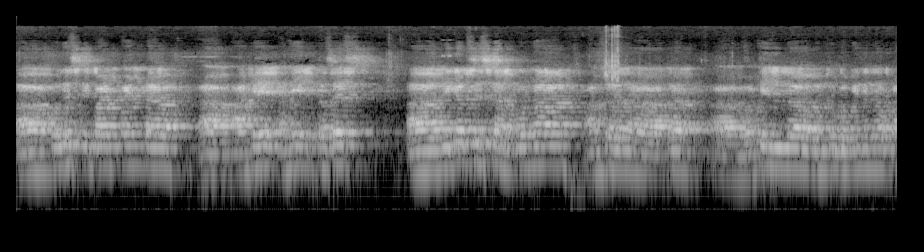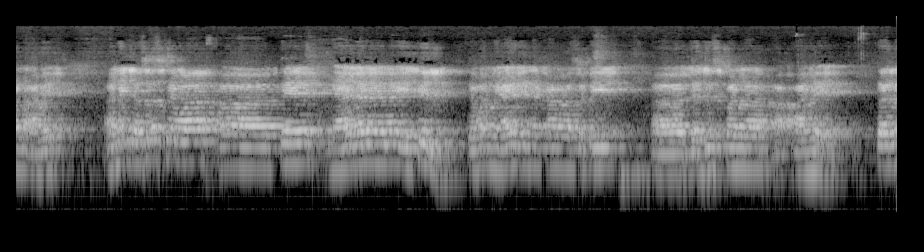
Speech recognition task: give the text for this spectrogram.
पोलीस डिपार्टमेंट आहे आणि तसेच लिगल सिस्टम पूर्ण आमचं आता वकील बंधू गोविंद पण आहे. आणि तसंच तेव्हा ते न्यायालयाला येतील तेव्हा न्याय देण्यासाठी जजेस पण आहे. तर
